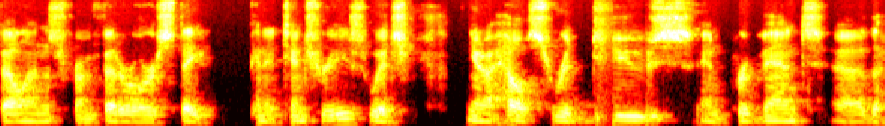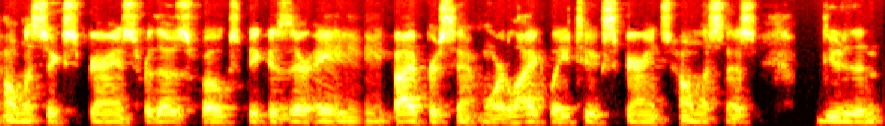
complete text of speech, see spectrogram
felons from federal or state penitentiaries, which you know helps reduce and prevent uh, the homeless experience for those folks because they're 85% more likely to experience homelessness due to the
